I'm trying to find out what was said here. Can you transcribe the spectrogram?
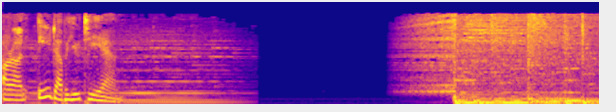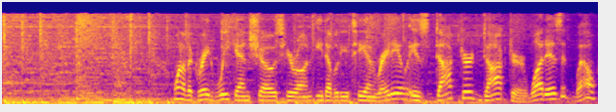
are on EWTN. One of the great weekend shows here on EWTN Radio is Doctor Doctor. What is it? Well,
